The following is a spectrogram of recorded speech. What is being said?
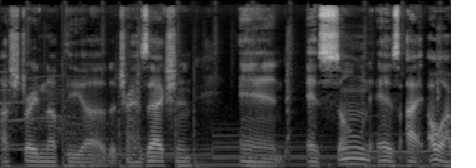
I straighten up the uh the transaction and as soon as I oh I,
